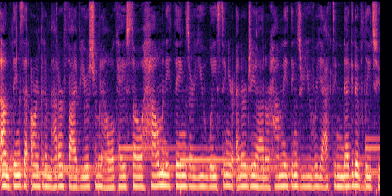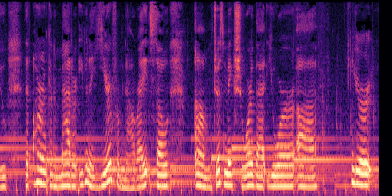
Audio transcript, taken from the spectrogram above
on things that aren't going to matter five years from now okay? So how many things are you wasting your energy on or how many things are you reacting negatively to that aren't going to matter even a year from now right? So um, just make sure that you're uh, you're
